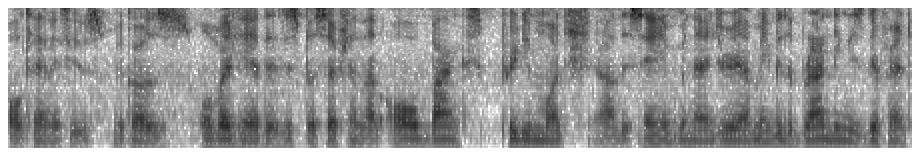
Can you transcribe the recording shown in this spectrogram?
alternatives because over here there's this perception that all banks pretty much are the same in Nigeria. Maybe the branding is different,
